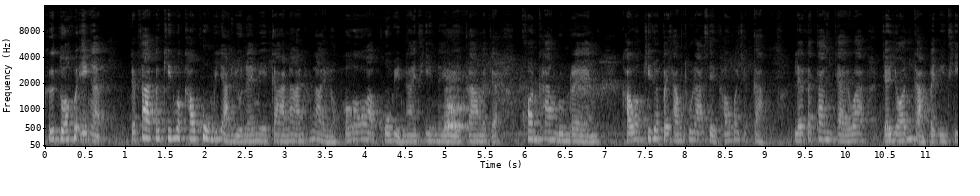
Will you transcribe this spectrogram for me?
คือตัวเขาเองอะ่ะเดฟซ่าก็คิดว่าเขาคงไม่อยากอยู่ในอเมริกานานเท่าไหร่หรอกเพราะว่าโควิด -19 ในอเมริกามันจะค่อนข้างรุนแรง เขาก็คิดว่าไปทำธุระเสร็จเขาก็จะกลับ แล้วก็ตั้งใจว่าจะย้อนกลับไปอีกที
